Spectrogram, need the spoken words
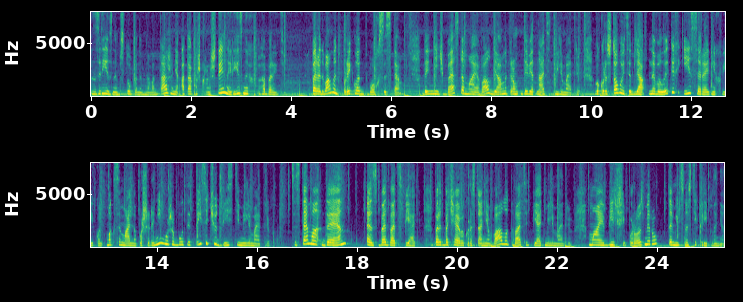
з різним ступенем навантаження, а також кронштейни різних габаритів. Перед вами приклад двох систем. День-ніч Беста має вал діаметром 19 мм. Використовується для невеликих і середніх вікон. Максимально по ширині може бути 1200 мм. Система DN SB25 передбачає використання валу 25 мм, має більші по розміру та міцності кріплення,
